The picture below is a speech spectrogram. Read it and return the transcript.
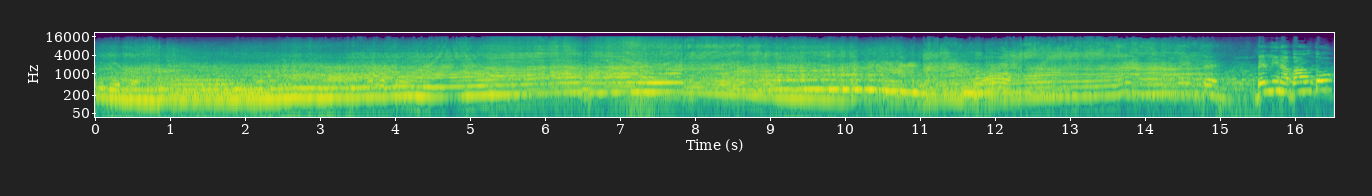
Devi dirlo. Bellina Baldo,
